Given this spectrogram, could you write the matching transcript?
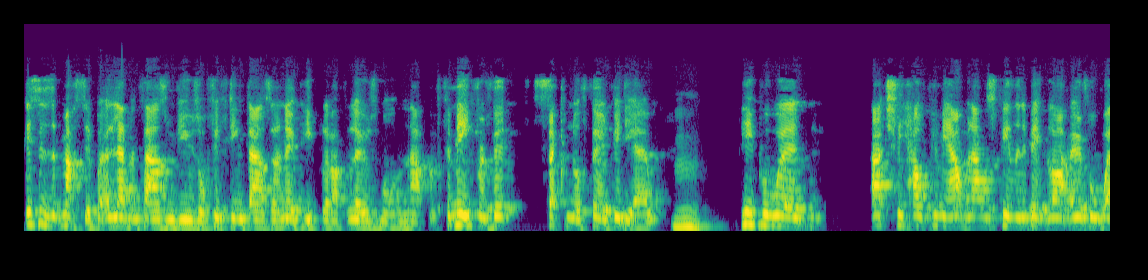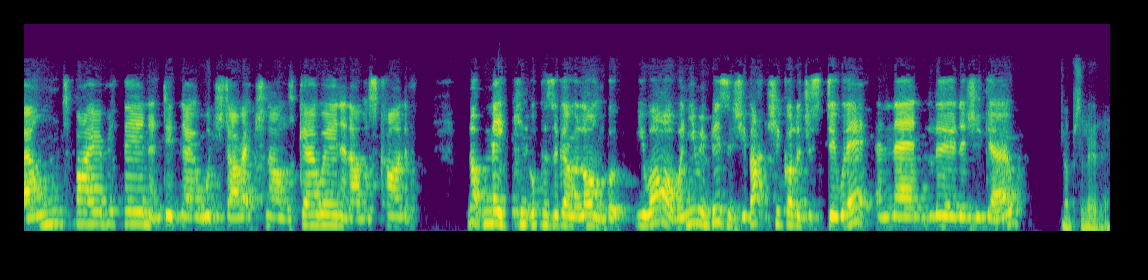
this isn't massive, but eleven thousand views or fifteen thousand. I know people have had loads more than that, but for me, for a vi- second or third video, Mm. people were actually helping me out when I was feeling a bit like overwhelmed by everything and didn't know which direction I was going. And I was kind of not making it up as I go along, but you are when you're in business, you've actually got to just do it and then learn as you go. Absolutely.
